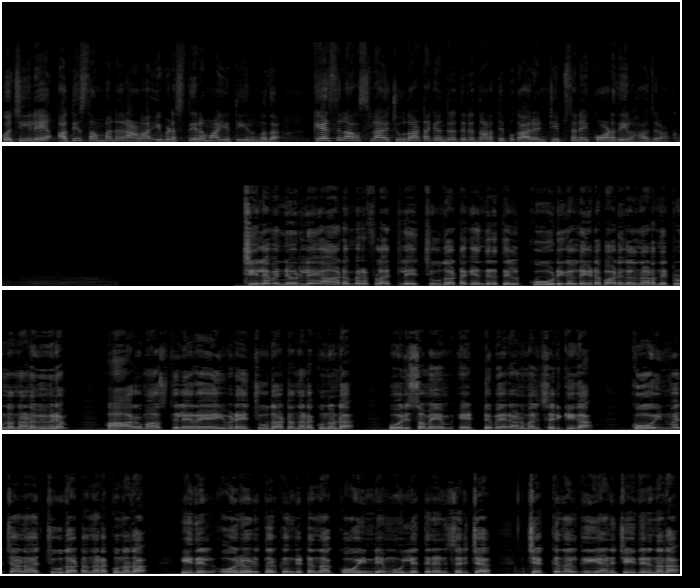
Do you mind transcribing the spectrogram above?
കൊച്ചിയിലെ അതിസമ്പന്നരാണ് ഇവിടെ സ്ഥിരമായി എത്തിയിരുന്നത്. കേസിൽ അറസ്റ്റിലായ ചൂതാട്ട കേന്ദ്രത്തിന്റെ നടത്തിപ്പുകാരൻ ടിപ്സനെ കോടതിയിൽ ഹാജരാക്കും. ചിലവന്നൂരിലെ ആഡംബര ഫ്ളാറ്റിലെ ചൂതാട്ട കേന്ദ്രത്തിൽ കോടികളുടെ ഇടപാടുകൾ നടന്നിട്ടുണ്ടെന്നാണ് വിവരം. ആറു മാസത്തിലേറെയായി ഇവിടെ ചൂതാട്ടം നടക്കുന്നുണ്ട്. ഒരു സമയം എട്ട് പേരാണ് മത്സരിക്കുക. കോയിൻ വെച്ചാണ് ചൂതാട്ടം നടക്കുന്നത്. ഇതിൽ ഓരോരുത്തർക്കും കിട്ടുന്ന കോയിന്റെ മൂല്യത്തിനനുസരിച്ച് ചെക്ക് നൽകുകയാണ് ചെയ്തിരുന്നത്.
